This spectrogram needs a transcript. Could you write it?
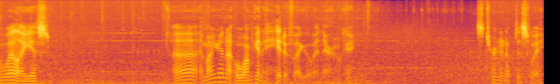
Oh well, I guess. Uh, am I gonna? Oh, I'm gonna hit if I go in there. Okay. Let's turn it up this way.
